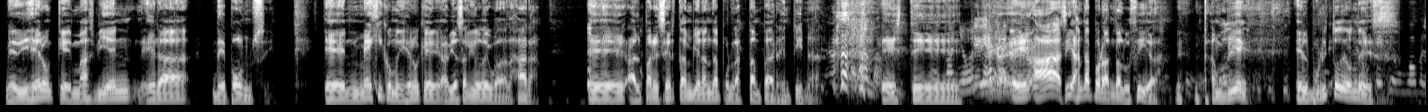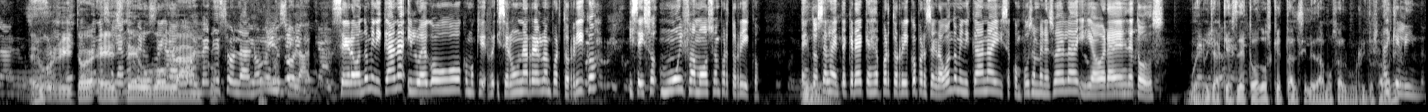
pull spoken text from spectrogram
Me dijeron que más bien era de Ponce. En México me dijeron que había salido de Guadalajara. Eh, al parecer también anda por las Pampas de Argentina. Este, eh, ah, sí, anda por Andalucía. también. ¿El burrito de dónde es? El burrito es de Hugo Blanco. Venezolano, venezolano. Se grabó en Dominicana y luego hubo como que hicieron un arreglo en Puerto Rico y se hizo muy famoso en Puerto Rico. Entonces la gente cree que es de Puerto Rico, pero se grabó en Dominicana y se compuso en Venezuela y ahora es de todos. Bueno, ya que es de todos, ¿qué tal si le damos al burrito Ay, sabanero? qué lindo.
